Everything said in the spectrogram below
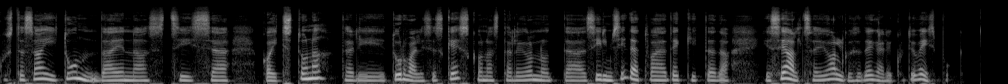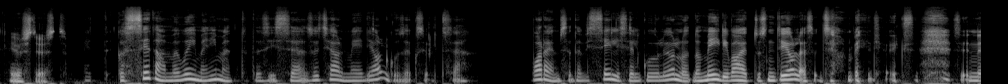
kus ta sai tunda ennast siis äh, kaitstuna, ta oli turvalises keskkonnas, tal ei olnud äh, silmsidet vaja tekitada ja sealt sai alguse tegelikult ju Facebook. just, just. et kas seda me võime nimetada siis äh, sotsiaalmeedia alguseks üldse? Varem seda vist sellisel kujul ei olnud, noh meilivahetus nüüd ei ole sotsiaalmeedia, eks, see on,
